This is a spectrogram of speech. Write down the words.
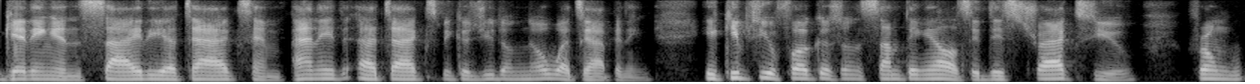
getting anxiety attacks and panic attacks because you don't know what's happening. It keeps you focused on something else. It distracts you from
